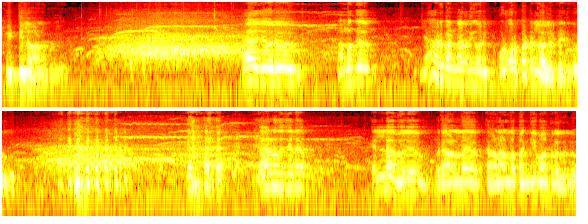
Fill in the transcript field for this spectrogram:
കിഡിലുമാണ് പുള്ളി. ഒരു നമുക്ക് ഞാൻ ഒരു പെണ്ണാണെങ്കിൽ ഒരു ഉറപ്പായിട്ടുള്ള ലെറ്റർ എഴുതി കൊടുക്കും. കാരണം എന്താ വെച്ചാൽ എല്ലാം ഒരു ഒരാളുടെ കാണാനുള്ള ഭംഗി മാത്രമല്ലല്ലോ.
